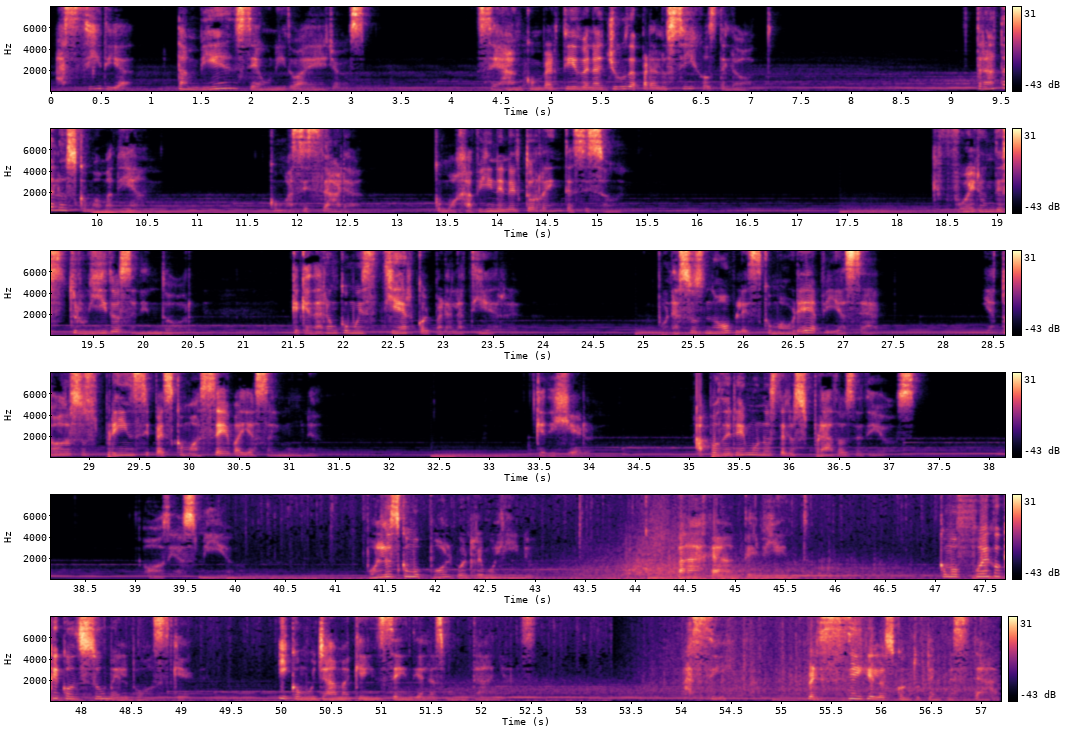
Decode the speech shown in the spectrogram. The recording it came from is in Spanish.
Asiria también se ha unido a ellos. Se han convertido en ayuda para los hijos de Lot Trátalos como a Madián, como a Cisara, como a Javín en el torrente Sison, que fueron destruidos en Endor, que quedaron como estiércol para la tierra. Pon a sus nobles como a Oreb y a Seb, y a todos sus príncipes como a Seba y a Salmuna, que dijeron, apoderémonos de los prados de Dios Oh Dios mío, ponlos como polvo en remolino, como paja ante el viento, como fuego que consume el bosque y como llama que incendia las montañas. Así, persíguelos con tu tempestad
